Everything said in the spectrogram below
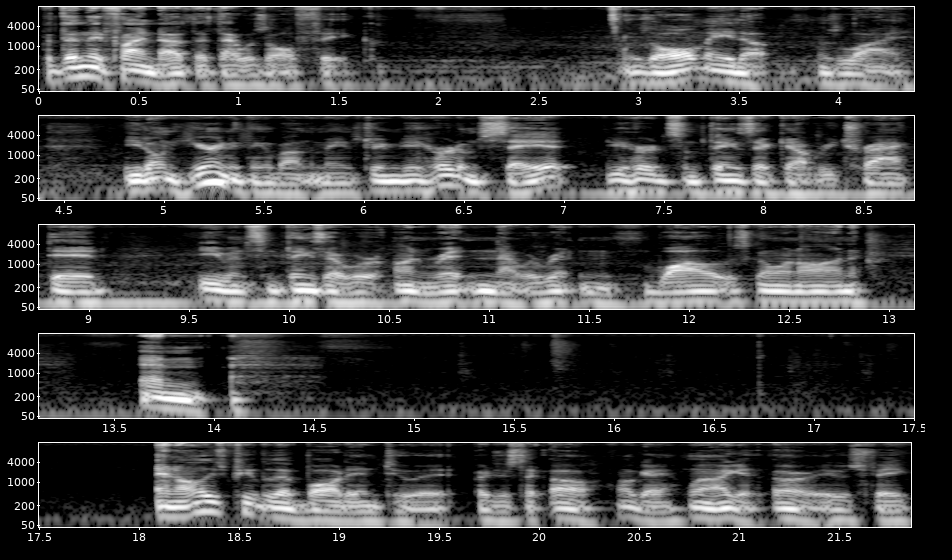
But then they find out that that was all fake. It was all made up. It was a lie you don't hear anything about the mainstream. You heard him say it. You heard some things that got retracted, even some things that were unwritten that were written while it was going on, and and all these people that bought into it are just like, oh, okay, well, I guess, or oh, it was fake.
